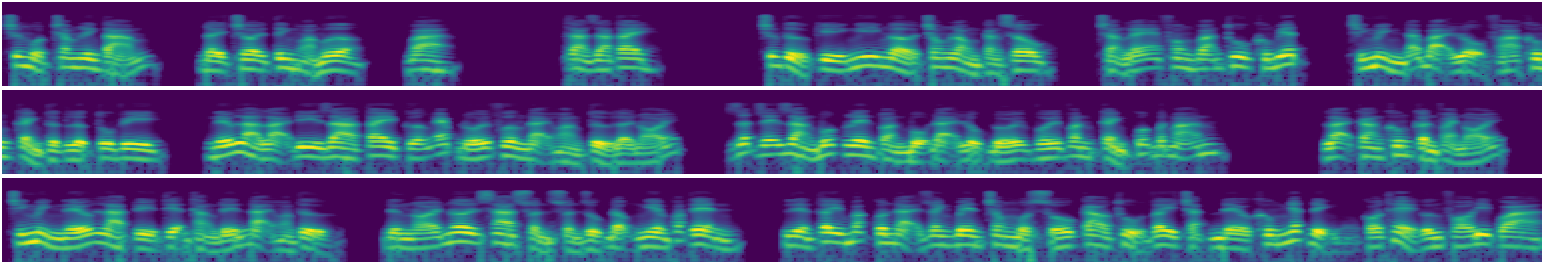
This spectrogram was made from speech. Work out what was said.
Chương một trăm linh tám, đầy trời tinh hỏa mưa, ba. Ta ra tay. Trương tử kỳ nghi ngờ trong lòng càng sâu, chẳng lẽ phong vãn thu không biết, chính mình đã bại lộ phá không cảnh thực lực tu vi, nếu là lại đi ra tay cưỡng ép đối phương đại hoàng tử lời nói, rất dễ dàng bước lên toàn bộ đại lục đối với văn cảnh quốc bất mãn. Lại càng không cần phải nói, chính mình nếu là tùy tiện thẳng đến đại hoàng tử, đừng nói nơi xa xuẩn xuẩn dục động nghiêm khắc tên, liền tây bắc quân đại doanh bên trong một số cao thủ vây chặt đều không nhất định có thể ứng phó đi qua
